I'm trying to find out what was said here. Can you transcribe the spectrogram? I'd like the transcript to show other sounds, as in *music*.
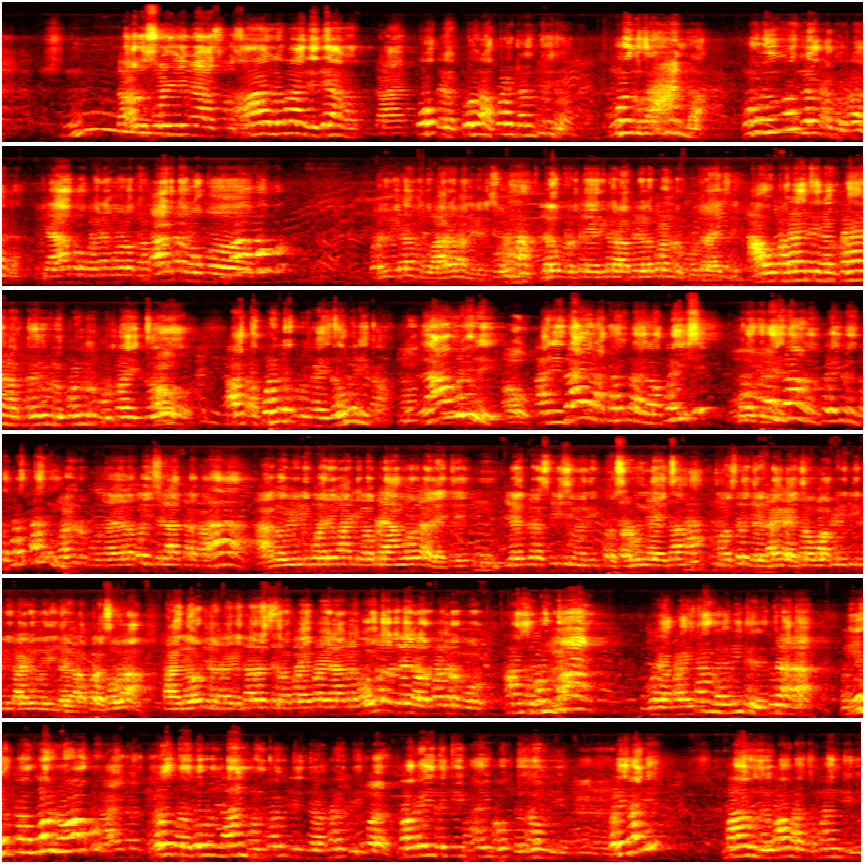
हम्म. दारू सोडली मी आजपासून. आलं माझ्या ध्यानात काय? कोकणात टोळा पडला आणि तुझ्या म्हणून तुला आणला. म्हणून म्हणलं का बरं आला. या कोकणामुळं का मारता लोक. बरं मी काय म्हणतो बारा भानगडी सोड. लवकर तयारी कर आपल्याला पंढरपूर जायचंय. अहो म्हणायचं ना भयानक गरीब पंढरपूर जायचं. आता पंढरपूर काय? जवळ आहे का? लांब रे. हो. आणि जायला खर्चायला पैसे. खर्चायला जाणार पहिल्यांदा पत्ता नाही. पंढरपूर जायला पैसे लागतात. का? अगं वेळी बरे माटी कपडे अंघोळ घालायचे. एक रस द्यायचा मस्त झेंडा घ्यायचा. वाकडी तिकडी काडी मध्ये झेंडा फसवला. खांद्यावर झेंडा घेतला. रस्त्याला पाय पाय लागला. कोणतं झेंडावर पंढरपूर. असं म्हणलं मग गोळ्या काही चांगला विचार तुला एक काम ना रस्ता जोडून दान पण बघा भाई भक्त जमले होय बाबाचं मंदिर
